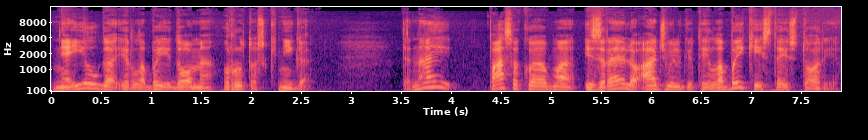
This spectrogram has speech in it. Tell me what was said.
neilgą ir labai įdomią Rūtos knygą. tenai pasakojama Izraelio atžvilgių tai labai keista istorija,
